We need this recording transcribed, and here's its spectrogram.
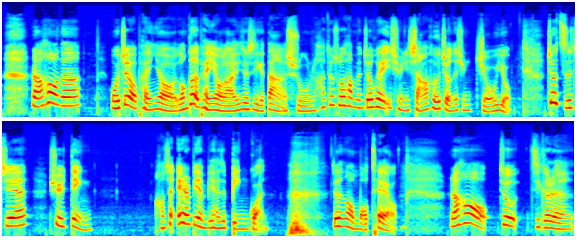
然后呢，我就有朋友龙哥的朋友啦，就是一个大叔，他就说他们就会一群想要喝酒那群酒友，就直接去订，好像 Airbnb 还是宾馆。就是那种 motel，然后就几个人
